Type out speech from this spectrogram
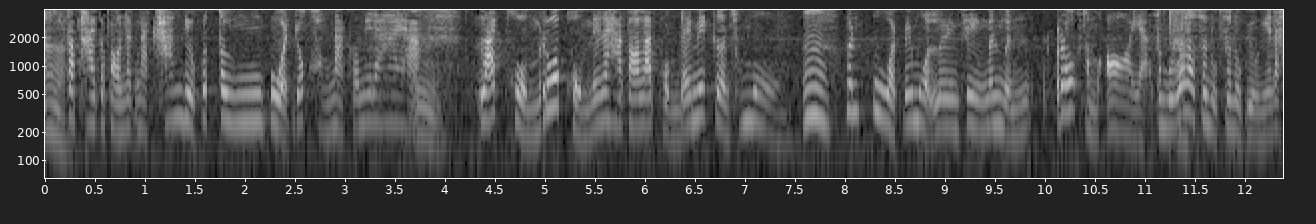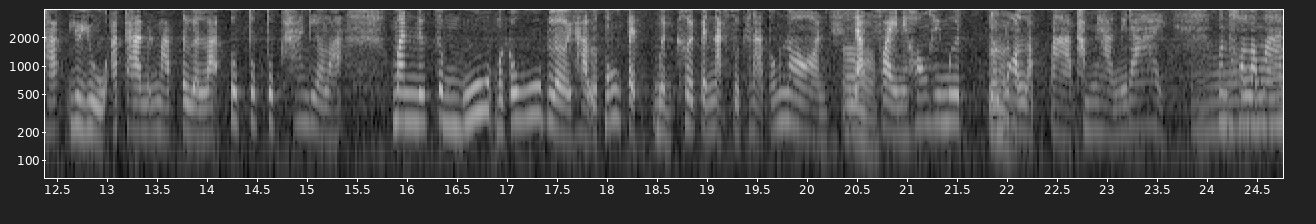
อ่า สะพายกระเป๋าหนักๆข้างเดียวก็ตึงปวดยกของหนักก็ไม่ได้ค่ะ อืม รัดผมรวบผมเนี่ยนะคะ ตอนรัดผมได้ไม่เกินชั่วโมง อืม มันปวดไปหมดเลยจริงๆ มันเหมือนโรคสำออยอะสมมุติว่าค่ะเราสนุกสนุกอยู่อย่างเงี้ยนะคะ อยู่ๆ อาการมันมาเตือนละ ตุบตุบตุบข้างเดียวละ มันนึกจะวูบ มันก็วูบเลยค่ะ เราต้องเป็ดเหมือนเคยเป็นหนักสุดขนาดต้องนอนอ่าดับไฟในห้องให้มืด แล้วอ่านอนหลับตาทำงานไม่ได้ มันทรมาน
